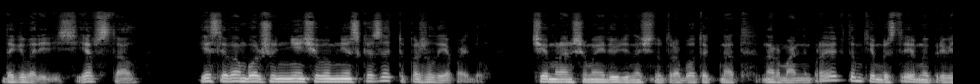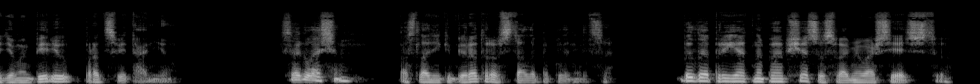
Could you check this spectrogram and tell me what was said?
Договорились. Я встал. Если вам больше нечего мне сказать, то, пожалуй, я пойду. Чем раньше мои люди начнут работать над нормальным проектом, тем быстрее мы приведем империю к процветанию. — Согласен. Посланник императора встал и поклонился. — Было приятно пообщаться с вами, ваше сиятельство.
